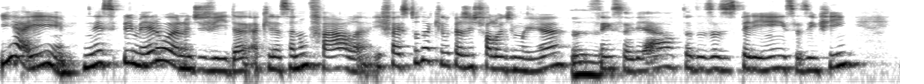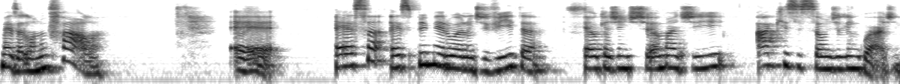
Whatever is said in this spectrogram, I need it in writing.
E aí, nesse primeiro ano de vida, a criança não fala e faz tudo aquilo que a gente falou de manhã, uhum. sensorial, todas as experiências, enfim, mas ela não fala. É, essa, esse primeiro ano de vida é o que a gente chama de aquisição de linguagem.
